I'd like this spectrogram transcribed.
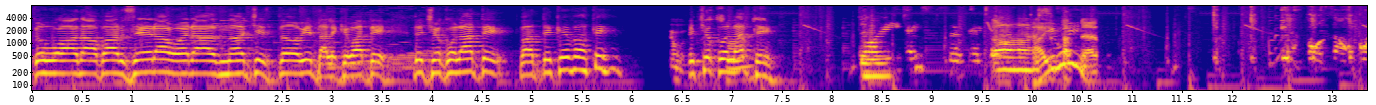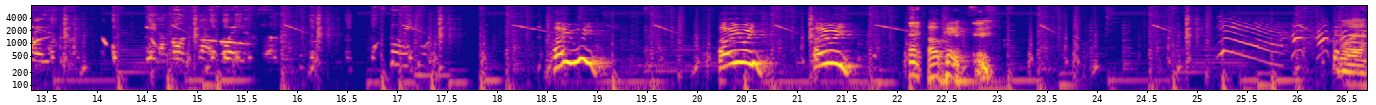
¿Cómo anda, parcera? Buenas noches, todo bien. Dale que bate de chocolate. Bate que bate de chocolate. Ay. Ah, Ay, eso güey. ¡Ay, güey! ¡Ay, güey! ¡Ay, güey! Ok. Bueno,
